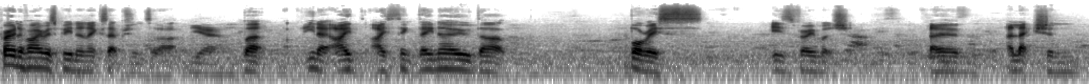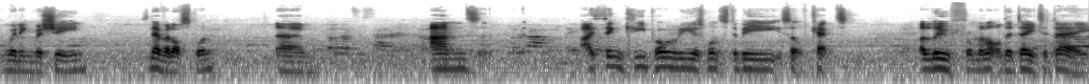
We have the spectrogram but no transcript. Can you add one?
Coronavirus being an exception to that, Yeah. but you know, I I think they know that Boris is very much an election winning machine. He's never lost one, um, and I think he probably just wants to be sort of kept aloof from a lot of the day to day.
